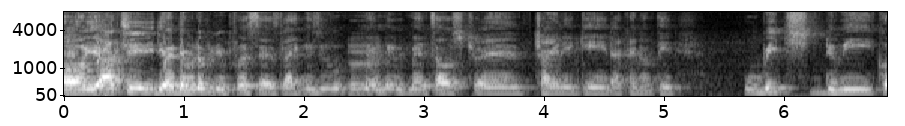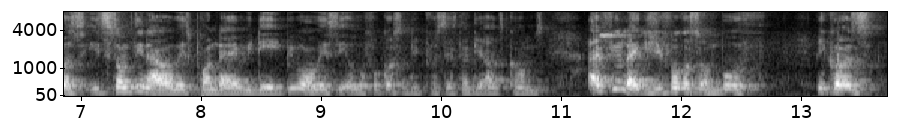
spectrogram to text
or you actually you're developing the process like is mm. you maybe mental strength trying again that kind of thing. Which do we because it's something i always ponder every day. People always say oh focus on the process not the outcomes. I feel like you should focus on both because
